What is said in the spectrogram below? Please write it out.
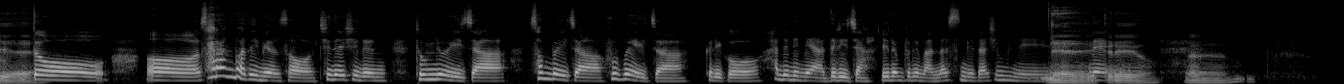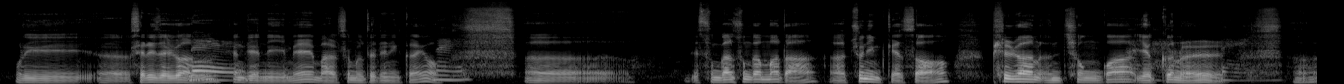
예. 또 어, 사랑받으면서 지내시는 동료이자 선배이자 후배이자 그리고 하느님의 아들이자 이런 분을 만났습니다, 신부님. 네, 그래요. 어, 우리 어, 세례자 요한 네. 형제님의 말씀을 들으니까요. 네. 어, 순간순간마다 어, 주님께서 필요한 은총과 여건을 네. 어,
